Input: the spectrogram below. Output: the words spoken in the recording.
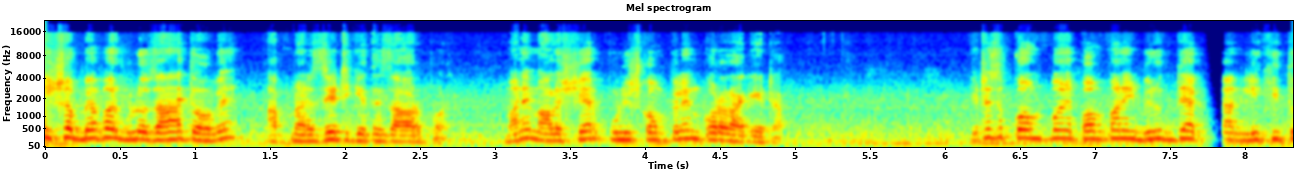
এইসব ব্যাপারগুলো জানাইতে হবে আপনার জেটিকেতে যাওয়ার পর। মানে মালয়েশিয়ার পুলিশ কমপ্লেন করার আগে এটা। এটা হচ্ছে কোম্পানি কোম্পানির বিরুদ্ধে একটা লিখিত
